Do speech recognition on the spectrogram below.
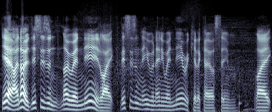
Yeah, I know, this isn't nowhere near, like, this isn't even anywhere near a Killer Chaos team. Like,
